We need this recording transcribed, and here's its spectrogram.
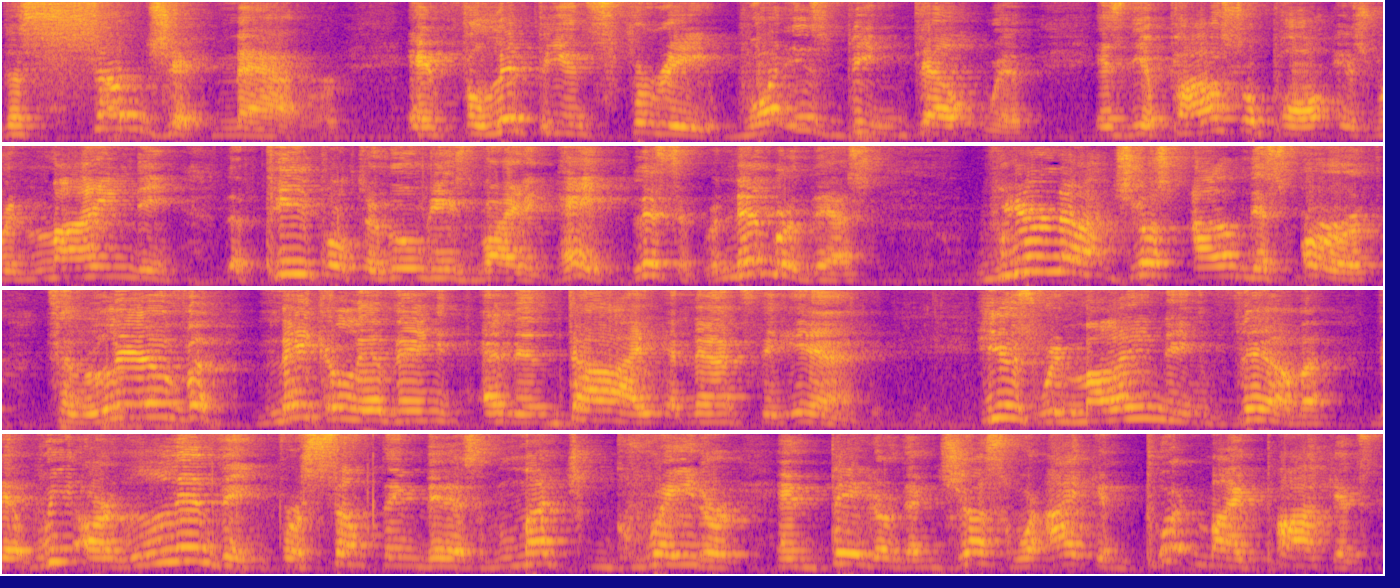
The subject matter in Philippians 3, what is being dealt with, is the Apostle Paul is reminding the people to whom he's writing, hey, listen, remember this. We're not just on this earth to live, make a living, and then die, and that's the end. He is reminding them that we are living for something that is much greater and bigger than just where I can put in my pockets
